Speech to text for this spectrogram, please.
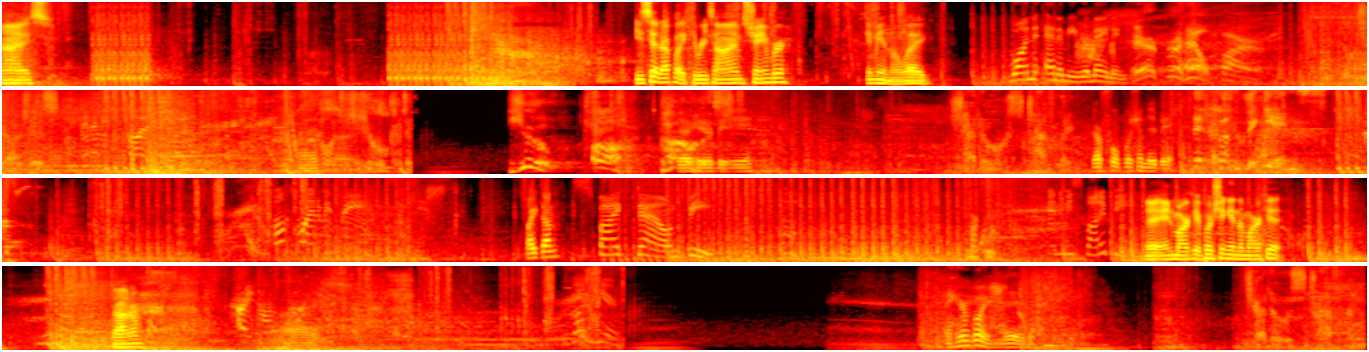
Nice. He's hit up like three times, Chamber. Hit me in the leg. One enemy remaining. Prepare for hellfire. No charges. You are they're here, B. shadows traveling. They're full pushing the B. Begins. Spike down. Spike down B. Enemy spotted B. In market, pushing in the market. Got him. I hear him going mid. Shadows traveling.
